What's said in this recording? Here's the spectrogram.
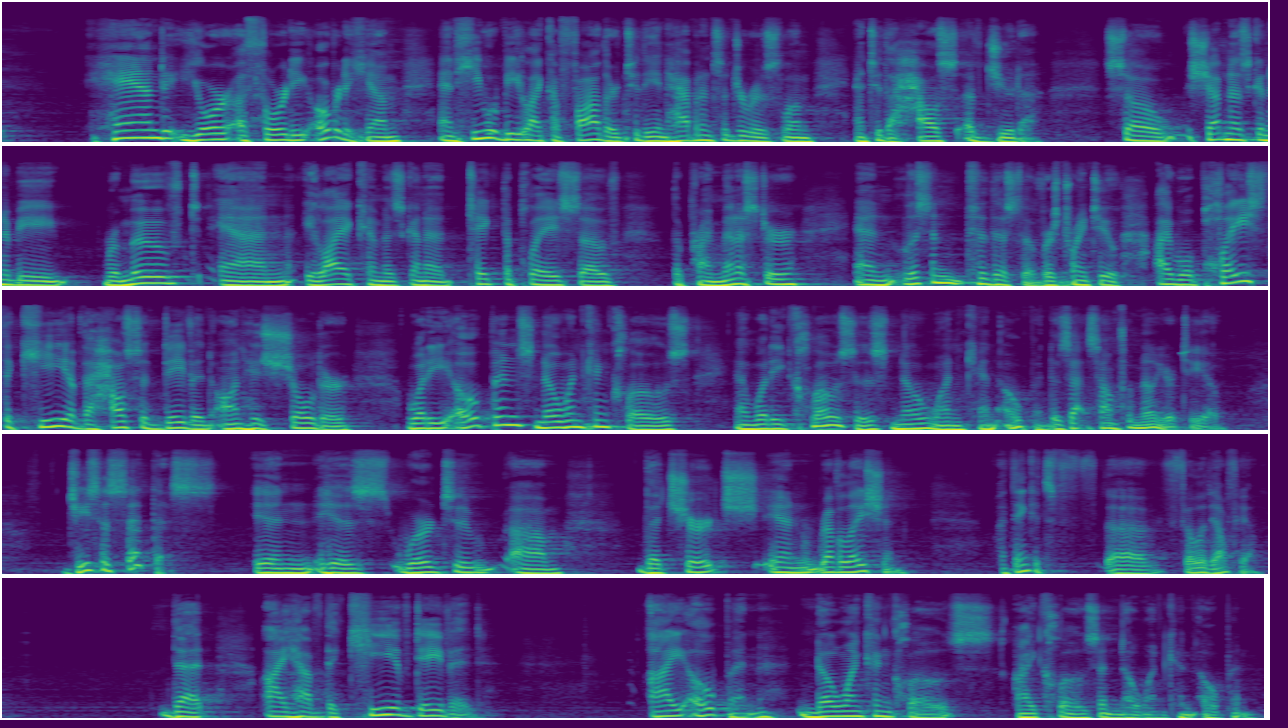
hand your authority over to him, and he will be like a father to the inhabitants of Jerusalem and to the house of Judah. So Shebna is going to be removed, and Eliakim is going to take the place of the prime minister. And listen to this, though, verse 22 I will place the key of the house of David on his shoulder. What he opens, no one can close, and what he closes, no one can open. Does that sound familiar to you? Jesus said this in his word to um, the church in Revelation. I think it's uh, Philadelphia. That I have the key of David. I open, no one can close. I close, and no one can open.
